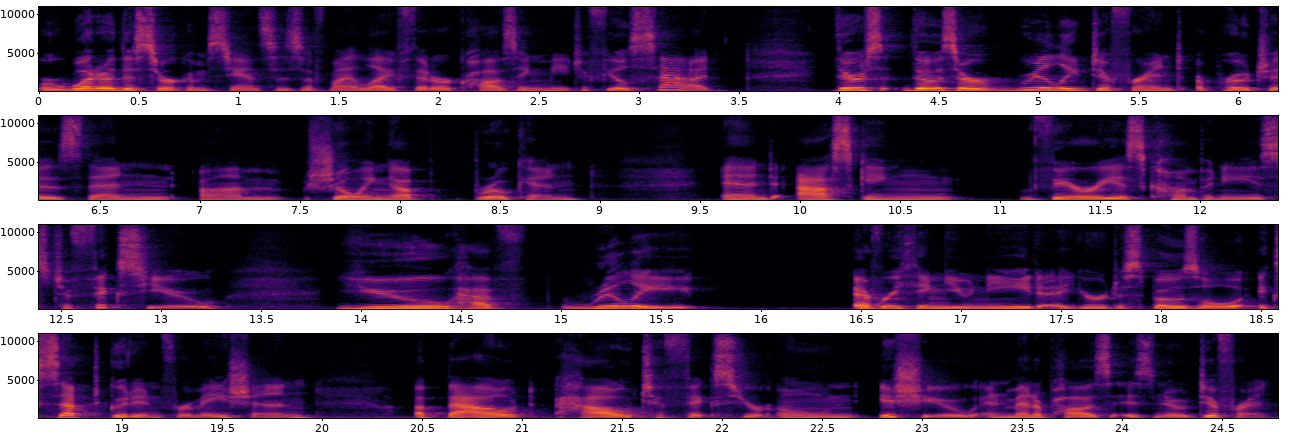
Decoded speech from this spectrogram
Or what are the circumstances of my life that are causing me to feel sad? There's those are really different approaches than um, showing up broken and asking various companies to fix you. You have really everything you need at your disposal except good information about how to fix your own issue and menopause is no different.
